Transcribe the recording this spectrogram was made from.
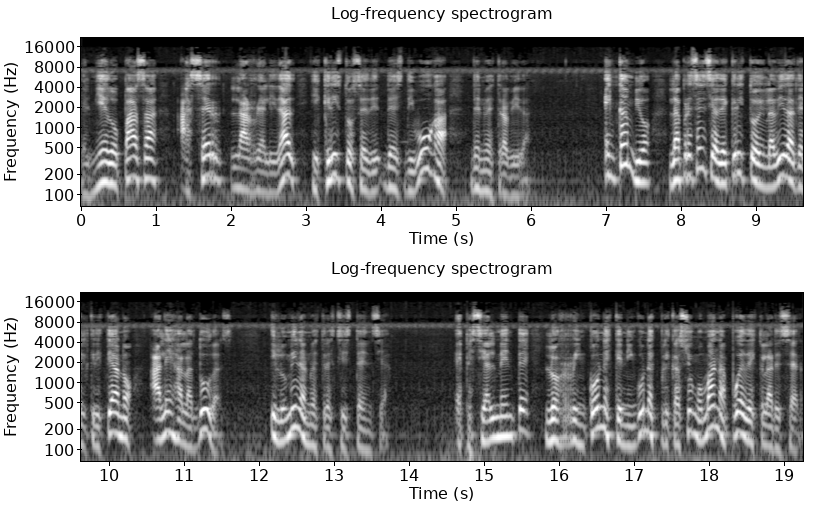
El miedo pasa a ser la realidad y Cristo se desdibuja de nuestra vida. En cambio, la presencia de Cristo en la vida del cristiano aleja las dudas, ilumina nuestra existencia, especialmente los rincones que ninguna explicación humana puede esclarecer.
